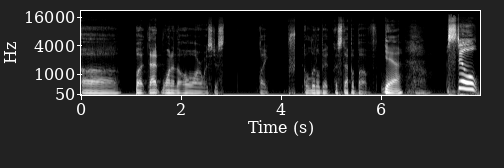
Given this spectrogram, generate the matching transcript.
uh, but that one in the OR was just a little bit a step above. yeah. Um, Still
